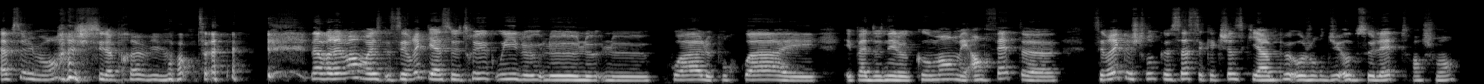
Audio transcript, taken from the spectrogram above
absolument je suis la preuve vivante non, vraiment, moi, c'est vrai qu'il y a ce truc, oui, le, le, le, le quoi, le pourquoi et, et pas donner le comment. Mais en fait, euh, c'est vrai que je trouve que ça, c'est quelque chose qui est un peu aujourd'hui obsolète, franchement.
